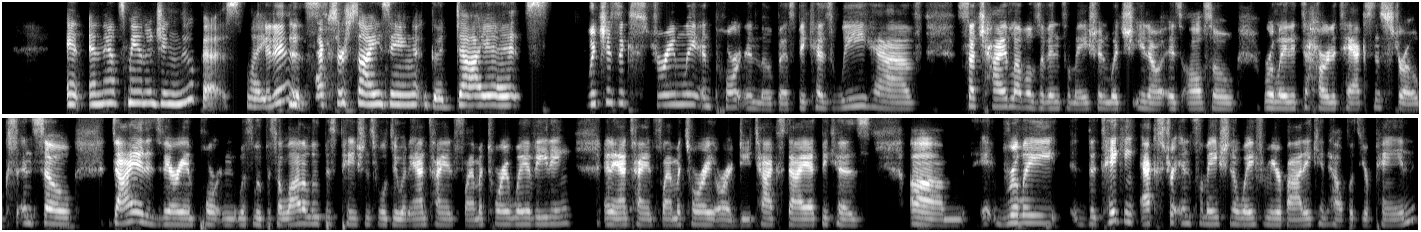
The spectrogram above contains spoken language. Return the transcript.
and and that's managing lupus. Like it is. exercising good diets which is extremely important in lupus because we have such high levels of inflammation which you know is also related to heart attacks and strokes. And so diet is very important with lupus. A lot of lupus patients will do an anti-inflammatory way of eating an anti-inflammatory or a detox diet because um, it really the taking extra inflammation away from your body can help with your pain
